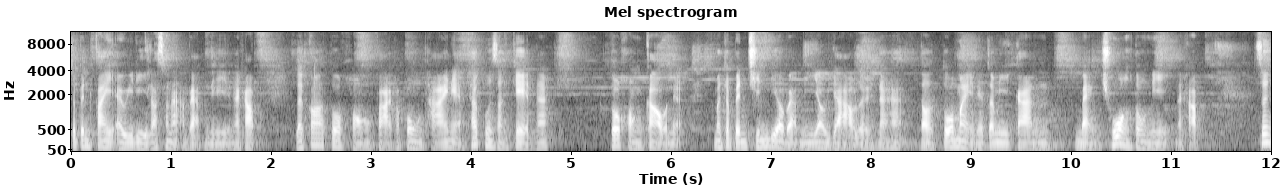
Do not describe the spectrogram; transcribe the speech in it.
จะเป็นไฟ LED ลักษณะแบบนี้นะครับแล้วก็ตัวของฝากระโปรงท้ายเนี่ยถ้าคุณสังเกตนะ ตัวของเก่าเนี่ยมันจะเป็นชิ้นเดียวแบบนี้ยาวๆเลยนะฮะแต่ตัวใหม่เนี่ยจะมีการแบ่งช่วงตรงนี้นะครับ ซึ่ง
